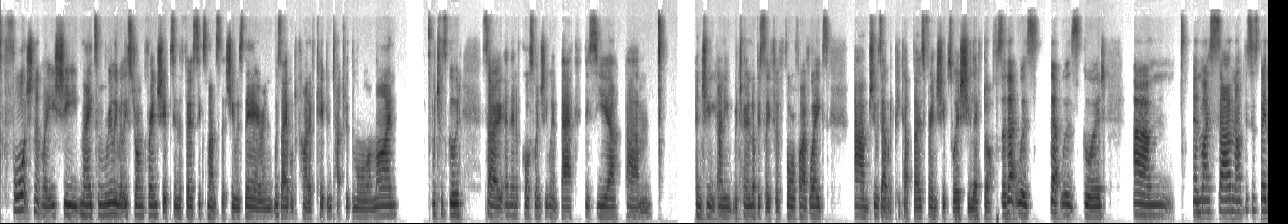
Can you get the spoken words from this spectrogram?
fortunately, she made some really, really strong friendships in the first six months that she was there and was able to kind of keep in touch with them all online, which was good. So, and then of course, when she went back this year, um, and she only returned obviously for four or five weeks, um, she was able to pick up those friendships where she left off. So that was that was good. Um, and my son uh, this has been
